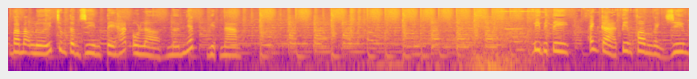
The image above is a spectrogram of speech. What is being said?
và mạng lưới trung tâm gym THOL lớn nhất Việt Nam. GPT, anh cả tiên phong ngành gym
